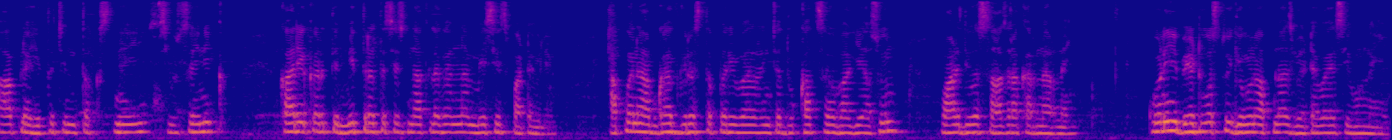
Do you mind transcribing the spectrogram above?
आपल्या हितचिंतक स्नेही शिवसैनिक कार्यकर्ते मित्र तसेच नातलगांना मेसेज पाठविले. आपण अपघातग्रस्त परिवारांच्या दुःखात सहभागी असून वाढदिवस साजरा करणार नाही. कोणीही भेटवस्तू घेऊन आपणास भेटावयास येऊ नये.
